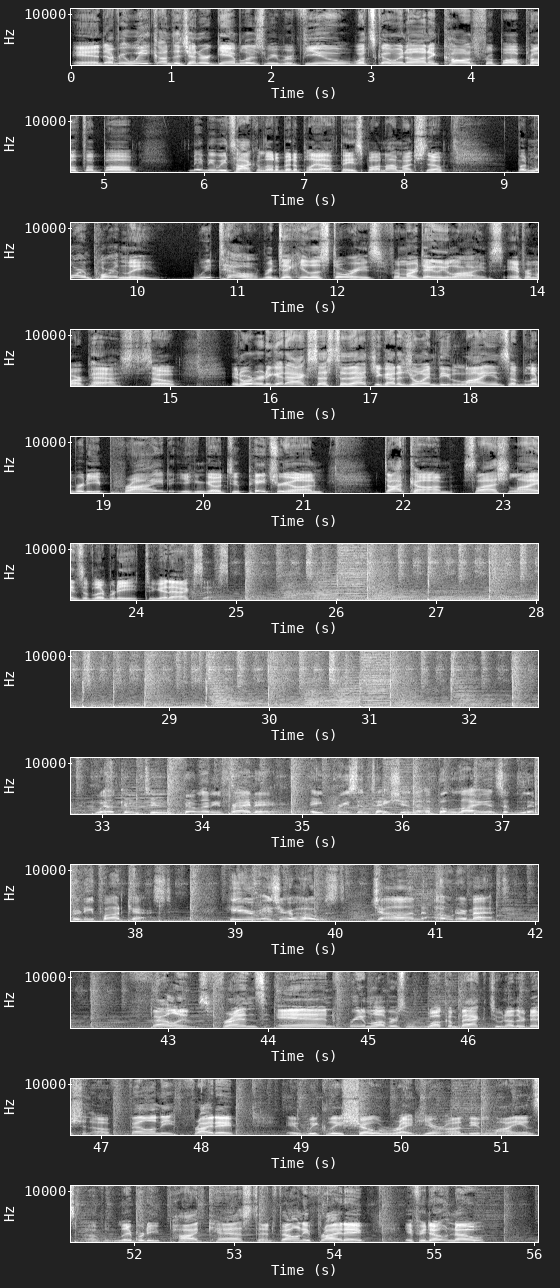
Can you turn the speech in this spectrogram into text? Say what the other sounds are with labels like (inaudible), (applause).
And every week on Degenerate Gamblers, we review what's going on in college football, pro football. Maybe we talk a little bit of playoff baseball, not much though. But more importantly, we tell ridiculous stories from our daily lives and from our past. So, in order to get access to that, you got to join the Lions of Liberty Pride. You can go to patreon.com slash Lions of Liberty to get access. Welcome to Felony Friday, a presentation of the Lions of Liberty podcast. Here is your host, John Odermatt. Felons, friends, and freedom lovers, welcome back to another edition of Felony Friday, a weekly show right here on the Lions of Liberty podcast. And Felony Friday, if you don't know,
